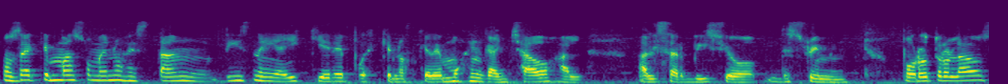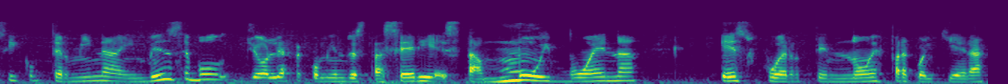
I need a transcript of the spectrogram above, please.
O sea que más o menos están, Disney ahí quiere pues que nos quedemos enganchados al, al servicio de streaming. Por otro lado, si termina Invincible, yo les recomiendo esta serie, está muy buena, es fuerte, no es para cualquiera.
